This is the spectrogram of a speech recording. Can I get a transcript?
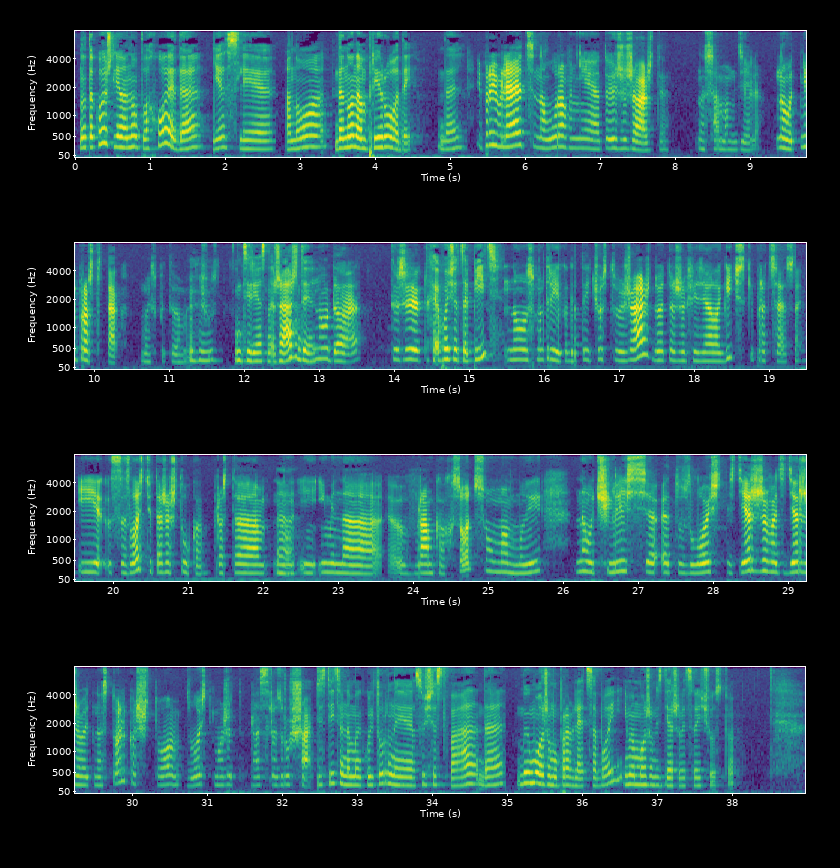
Но такое же ли оно плохое, да, если оно дано нам природой, да? И проявляется на уровне той же жажды на самом деле. Ну вот не просто так мы испытываем угу. это чувство. Интересно, жажды? Ну да. Ты же... Хочется пить? Ну, смотри, когда ты чувствуешь жажду, это же физиологический процесс. И со злостью та же штука. Просто а. и именно э, в рамках социума мы научились эту злость сдерживать, сдерживать настолько, что злость может нас разрушать. Действительно, мы культурные существа, да, мы можем управлять собой, и мы можем сдерживать свои чувства.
